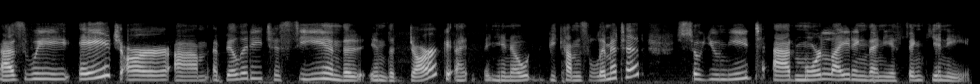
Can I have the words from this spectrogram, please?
as we age, our um, ability to see in the in the dark, uh, you know, becomes limited. So you need to add more lighting than you think you need.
